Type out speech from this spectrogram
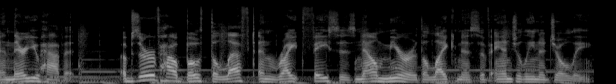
And there you have it. Observe how both the left and right faces now mirror the likeness of Angelina Jolie.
